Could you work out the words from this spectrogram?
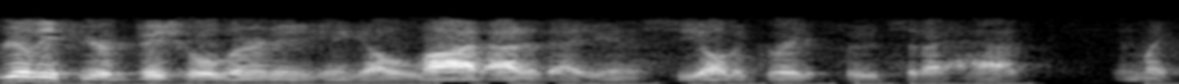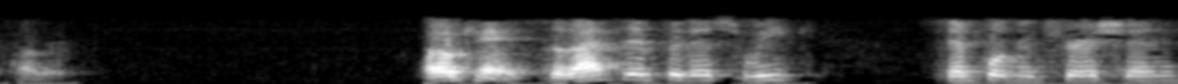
really, if you're a visual learner, you're going to get a lot out of that. You're going to see all the great foods that I have in my cupboard. Okay, so that's it for this week. Simple nutrition,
